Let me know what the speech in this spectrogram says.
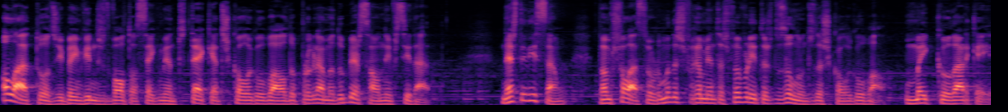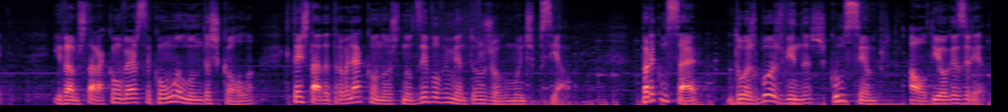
Olá a todos e bem-vindos de volta ao segmento Tech at Escola Global do programa do Berço à Universidade. Nesta edição, vamos falar sobre uma das ferramentas favoritas dos alunos da Escola Global, o Make Code Arcade. E vamos estar à conversa com um aluno da escola que tem estado a trabalhar connosco no desenvolvimento de um jogo muito especial. Para começar, dou as boas-vindas, como sempre, ao Diogo Azeredo.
